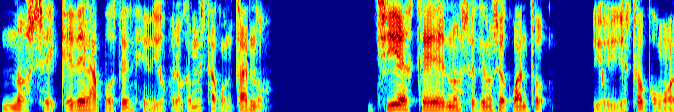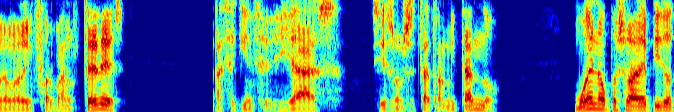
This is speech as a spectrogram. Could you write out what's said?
no sé qué de la potencia. Digo, ¿pero qué me está contando? Sí, es que no sé qué, no sé cuánto. Digo, ¿y esto cómo no me lo informan ustedes? Hace 15 días, si eso no se está tramitando. Bueno, pues ahora le pido,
